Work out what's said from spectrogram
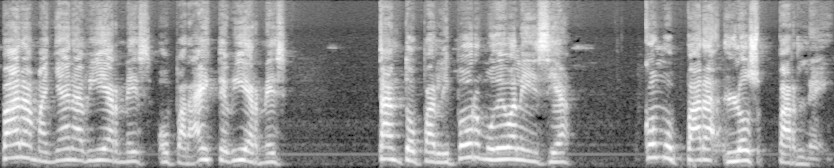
para mañana viernes o para este viernes, tanto para el hipódromo de Valencia como para los Parley.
